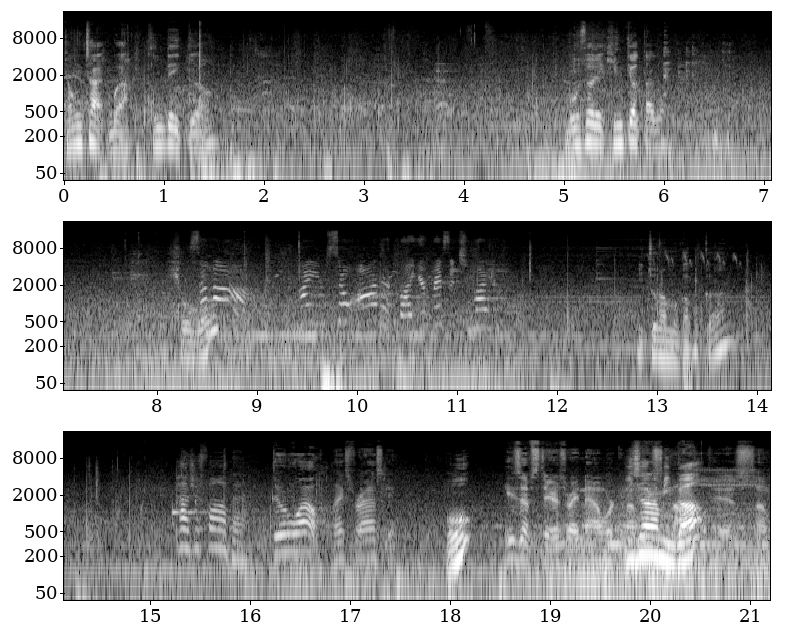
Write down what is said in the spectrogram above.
경찰, 뭐야, 군대 있고요. 모서리에 김 꼈다고. my 이쪽으로 한번 가볼까? How's your father? Doing well. Thanks for asking. 어? He's upstairs right now working 이 on 사람인가? of his, some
